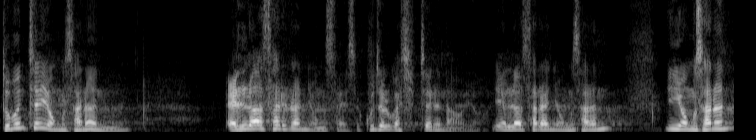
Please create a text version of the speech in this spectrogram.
두 번째 용사는 엘라사르라는 용사였어요. 9절과 10절에 나와요. 엘라사라는 용사는 이 용사는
